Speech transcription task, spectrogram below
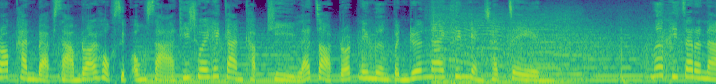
รอบคันแบบ 360 องศาที่ช่วยให้การขับขี่และจอดรถในเมืองเป็นเรื่องง่ายขึ้นอย่างชัดเจนเมื่อพิจารณา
